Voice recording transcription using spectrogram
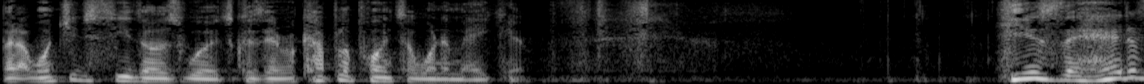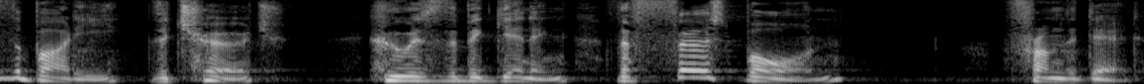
But I want you to see those words because there are a couple of points I want to make here. He is the head of the body, the church, who is the beginning, the firstborn from the dead.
